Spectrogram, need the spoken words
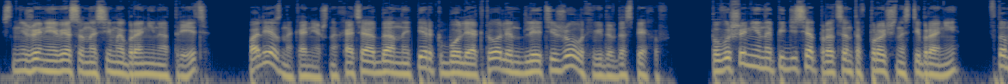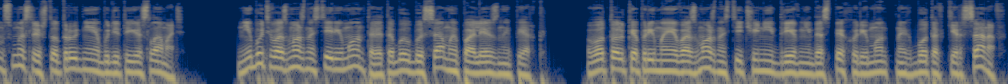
Снижение веса носимой брони на треть? Полезно, конечно, хотя данный перк более актуален для тяжелых видов доспехов. Повышение на 50% прочности брони, в том смысле, что труднее будет ее сломать. Не будь возможности ремонта, это был бы самый полезный перк. Вот только при моей возможности чинить древний доспех у ремонтных ботов-кирсанов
